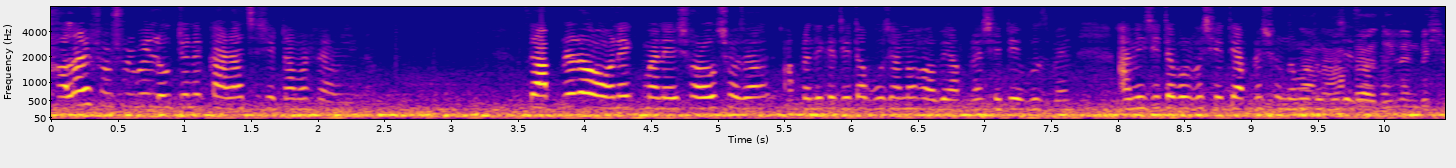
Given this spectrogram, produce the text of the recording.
খালার শ্বশুরবাড়ির লোকজনের কারা আছে সেটা আমার ফ্যামিলি না। তো আপনারা অনেক মানে সরল সোজা। আপনাদেরকে যেটা বোঝানো হবে আপনারা সেটাই বুঝবেন। আমি যেটা বলব সেটা আপনার সুন্দর মতো বুঝে যাবেন। বেশি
